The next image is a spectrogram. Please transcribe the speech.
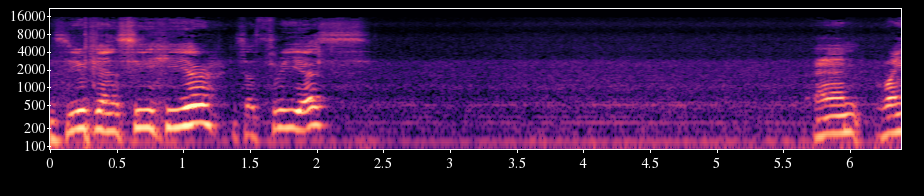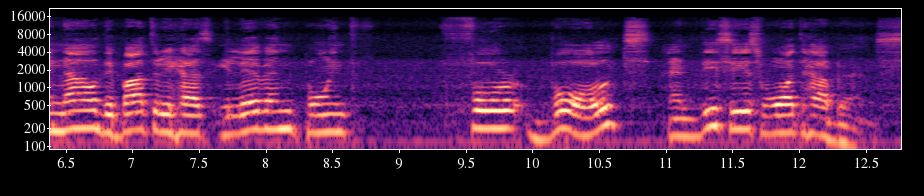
As you can see here it's a 3S and right now the battery has 11.4 volts and this is what happens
